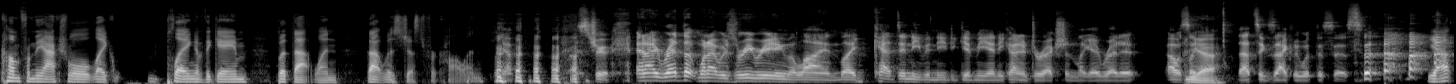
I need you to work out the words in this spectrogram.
come from the actual, like, playing of the game, but that one, that was just for Colin. Yeah, that's true. And I read that when I was rereading the line, like Kat didn't even need to give me any kind of direction. Like I read it, I was like, Yeah. "That's exactly what this is." Yep.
